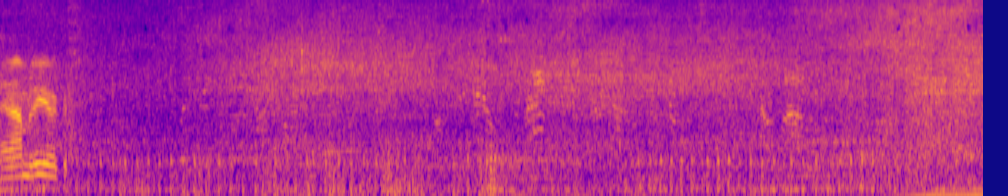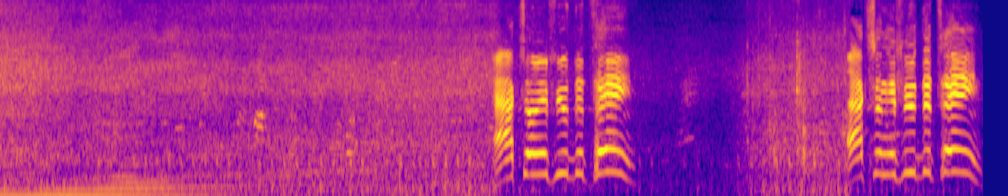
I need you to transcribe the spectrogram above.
And I'm leaving. Action if you detain. Action if you detain.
